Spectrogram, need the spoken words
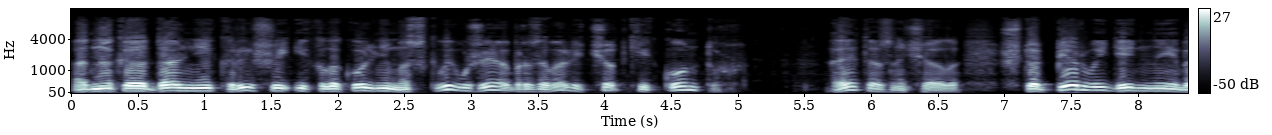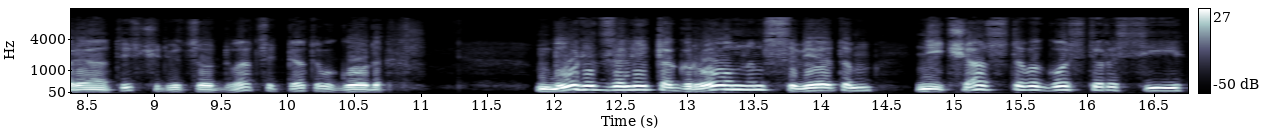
однако дальние крыши и колокольни Москвы уже образовали четкий контур, а это означало, что первый день ноября 1925 года будет залит огромным светом нечастого гостя России,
